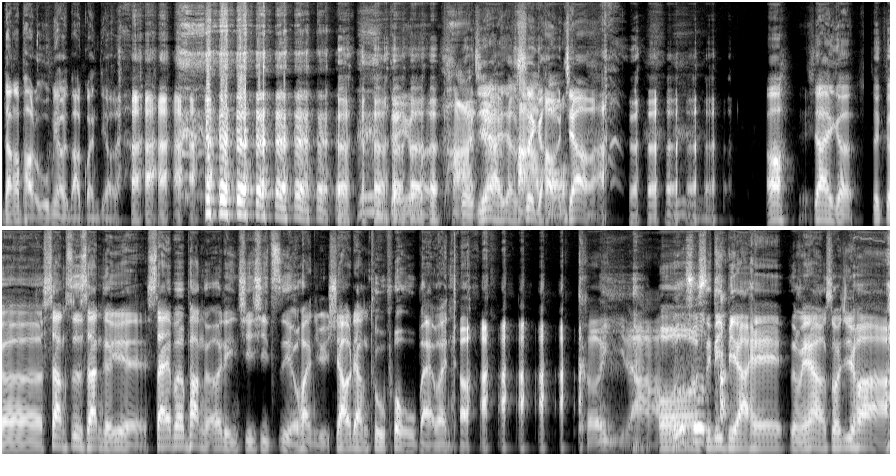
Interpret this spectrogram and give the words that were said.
让他跑了五秒就把它关掉了。对，因为我很怕，我今天还想睡个好觉啊。好，下一个，这个上市三个月，Cyberpunk 二零七七自由幻曲销量突破五百万套，可以啦。我都说 CDPR 黑怎么样？说句话啊，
